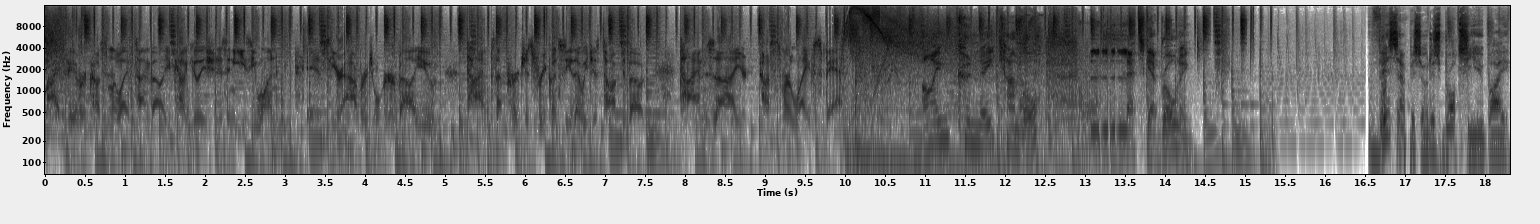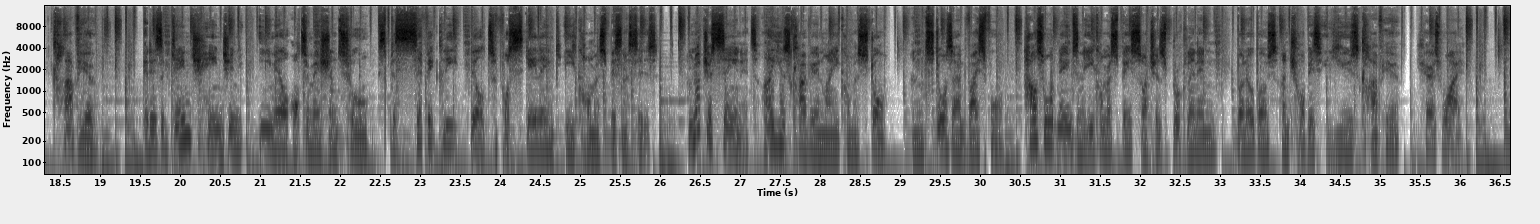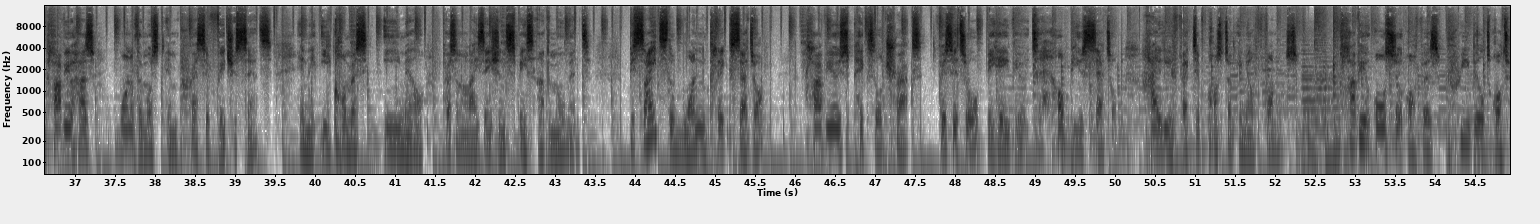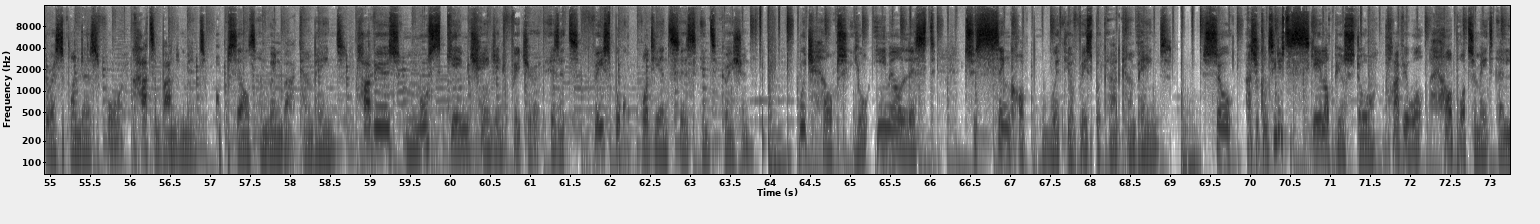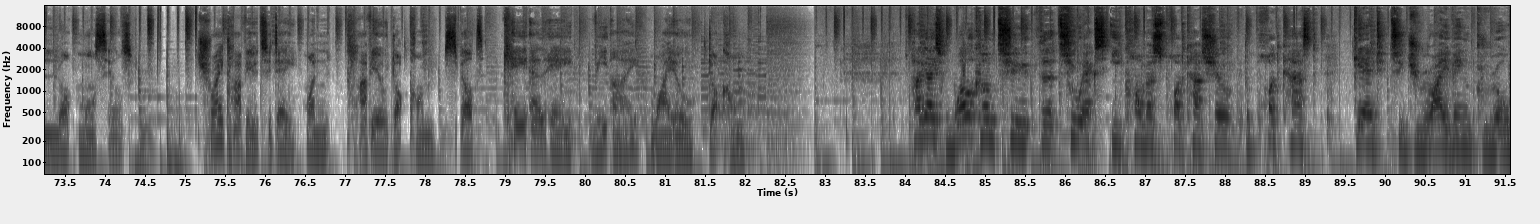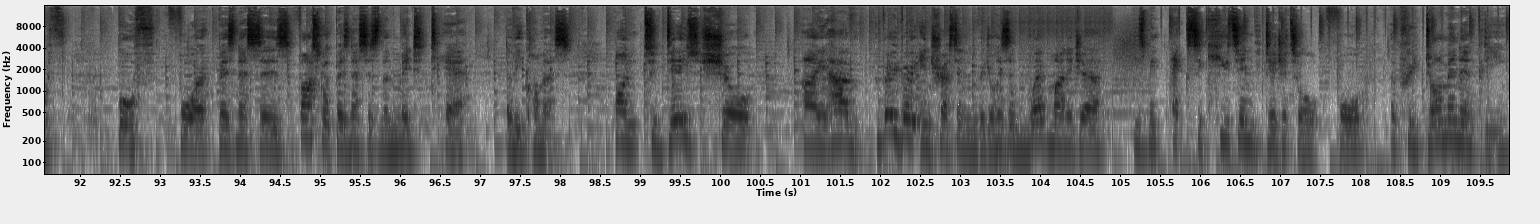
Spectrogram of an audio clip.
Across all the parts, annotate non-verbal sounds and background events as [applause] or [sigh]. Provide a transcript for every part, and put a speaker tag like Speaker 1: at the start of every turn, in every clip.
Speaker 1: My favorite customer lifetime value calculation is an easy one. It's your average order value times that purchase frequency that we just talked about times uh, your customer lifespan.
Speaker 2: I'm Kunle Campbell. Let's get rolling. This episode is brought to you by Klaviyo. It is a game changing email automation tool specifically built for scaling e commerce businesses. I'm not just saying it, I use Klaviyo in my e commerce store and in stores I advise for. Household names in the e commerce space, such as Brooklinen, Inn, Bonobos, and Chubbies, use Klaviyo. Here's why. Klaviyo has one of the most impressive feature sets in the e commerce email personalization space at the moment. Besides the one click setup, Klaviyo's Pixel tracks visitor behavior to help you set up highly effective custom email funnels. Klaviyo also offers pre-built autoresponders for cart abandonment, upsells, and win-back campaigns. Klaviyo's most game-changing feature is its Facebook Audiences integration, which helps your email list to sync up with your Facebook ad campaigns. So, as you continue to scale up your store, Klaviyo will help automate a lot more sales. Try Klaviyo today on klaviyo.com, spelt K L A V I Y O.com. Hi, guys, welcome to the 2x e commerce podcast show, the podcast geared to driving growth, both for businesses, fast growth businesses, the mid tier of e commerce. On today's show, I have a very, very interesting individual. He's a web manager. He's been executing digital for a predominantly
